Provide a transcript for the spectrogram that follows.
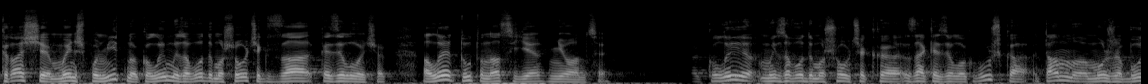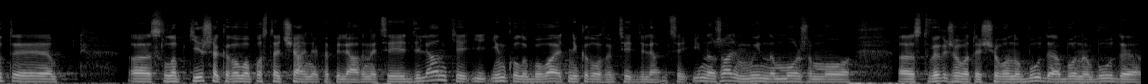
Краще менш помітно, коли ми заводимо шовчик за казілочок. Але тут у нас є нюанси. Коли ми заводимо шовчик е, за казілок вушка, там може бути слабкіше кровопостачання капілярне цієї ділянки, і інколи бувають нікрози в цій ділянці. І, на жаль, ми не можемо е, стверджувати, що воно буде або не буде.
